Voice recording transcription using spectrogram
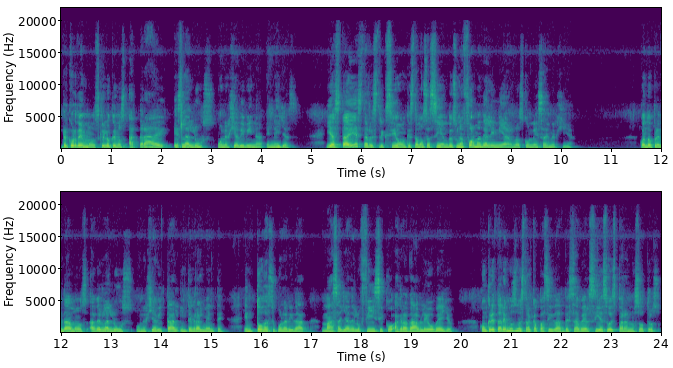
Recordemos que lo que nos atrae es la luz o energía divina en ellas. Y hasta esta restricción que estamos haciendo es una forma de alinearnos con esa energía. Cuando aprendamos a ver la luz o energía vital integralmente en toda su polaridad, más allá de lo físico, agradable o bello, concretaremos nuestra capacidad de saber si eso es para nosotros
